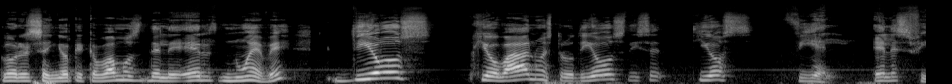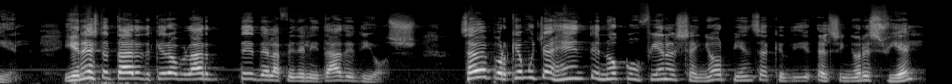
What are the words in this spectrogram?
gloria al Señor, que acabamos de leer nueve, Dios, Jehová nuestro Dios, dice Dios fiel, Él es fiel. Y en esta tarde quiero hablarte de la fidelidad de Dios. ¿Sabe por qué mucha gente no confía en el Señor, piensa que el Señor es fiel?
